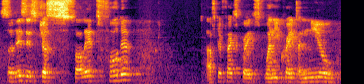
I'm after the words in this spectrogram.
So this is just solid folder. After Effects creates when you create a new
